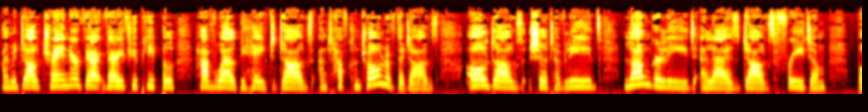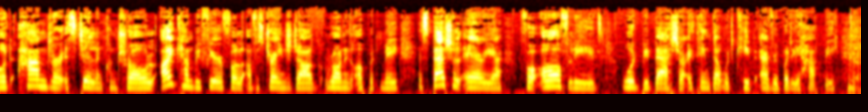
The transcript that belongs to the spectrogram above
I'm a dog trainer. Very, very few people have well behaved dogs and have control of their dogs. All dogs should have leads. Longer lead allows dogs freedom, but handler is still in control. I can be fearful of a strange dog running up at me. A special area for off leads would be better. I think that would keep everybody happy. Yeah.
